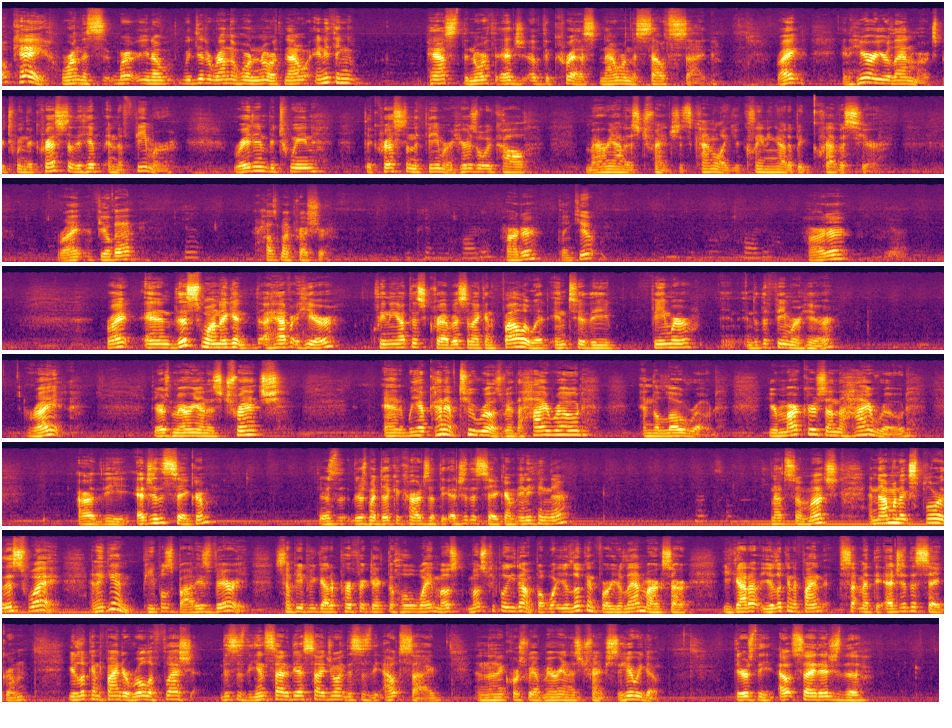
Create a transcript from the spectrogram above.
Okay, we're on this, we're, you know, we did around the horn north. Now, anything past the north edge of the crest, now we're on the south side, right? And here are your landmarks between the crest of the hip and the femur. Right in between the crest and the femur, here's what we call Mariana's Trench. It's kind of like you're cleaning out a big crevice here, right? Feel that? Yeah. How's my pressure? You can harder, Harder? Thank you. harder. Harder? Right? And this one, again, I have it here, cleaning out this crevice, and I can follow it into the femur, into the femur here, right? There's Mariana's Trench, and we have kind of two roads. We have the high road and the low road. Your markers on the high road are the edge of the sacrum. There's, the, there's my deck of cards at the edge of the sacrum. Anything there? Not so much. not so much. And now I'm going to explore this way. And again, people's bodies vary. Some people you got a perfect deck the whole way. Most most people you don't. But what you're looking for, your landmarks are you got to you're looking to find something at the edge of the sacrum. You're looking to find a roll of flesh. This is the inside of the SI joint. This is the outside. And then of course we have Mariana's Trench. So here we go. There's the outside edge of the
